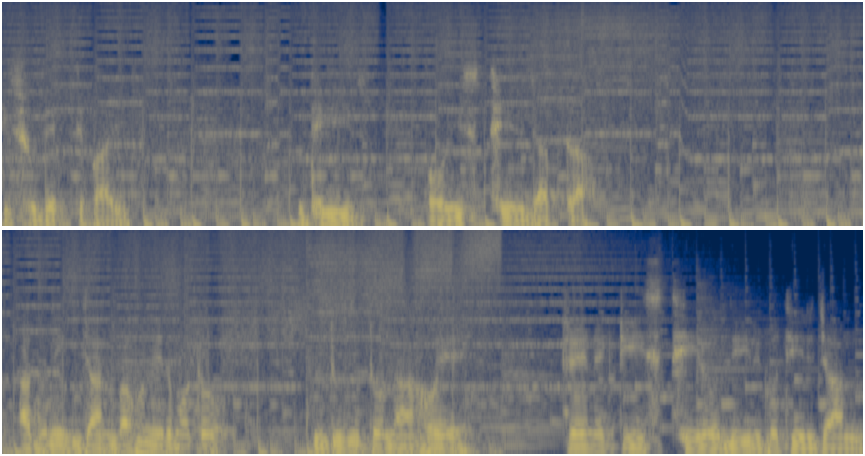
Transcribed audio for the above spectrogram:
কিছু দেখতে পাই। ধীর ও স্থির যাত্রা। আধুনিক যানবাহনের মতো দ্রুত না হয়ে ট্রেন একটি স্থির ও ধীরগতির যান।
